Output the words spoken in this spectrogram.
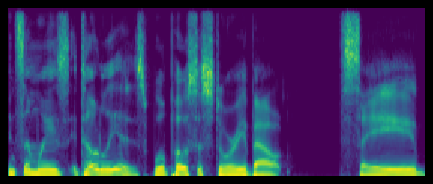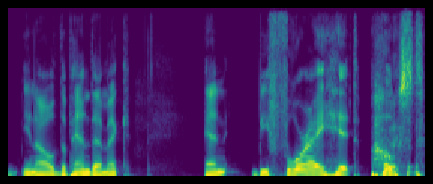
in some ways it totally is. We'll post a story about say, you know, the pandemic and before I hit post,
